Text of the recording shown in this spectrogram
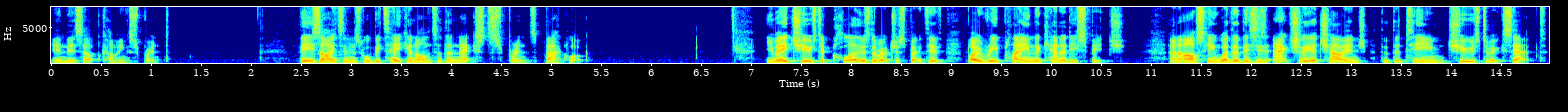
in this upcoming sprint. These items will be taken on to the next sprint's backlog. You may choose to close the retrospective by replaying the Kennedy speech and asking whether this is actually a challenge that the team choose to accept,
